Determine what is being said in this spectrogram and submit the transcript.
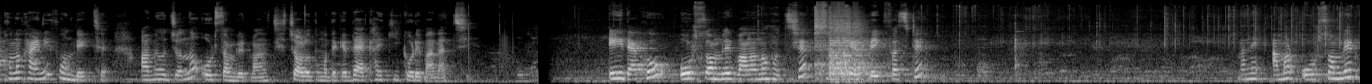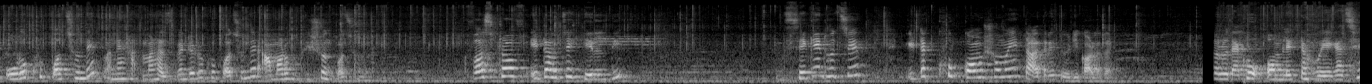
এখনও খায়নি ফোন দেখছে। আমি ওর জন্য ওটস আমলেট বানাচ্ছি। চলো তোমাদেরকে দেখাই কি করে বানাচ্ছি। এই দেখো, ওটস অমলেট বানানো হচ্ছে আজকের ব্রেকফাস্টে মানে আমার ওটস অমলেট ওরও খুব পছন্দের মানে আমার হাজব্যান্ডেরও খুব পছন্দের, আমারও ভীষণ পছন্দ ফার্স্ট অফ এটা হচ্ছে হেলদি সেকেন্ড হচ্ছে, এটা খুব কম সময়ে তাড়াতাড়ি তৈরি করা যায়। চলো দেখো, অমলেটটা হয়ে গেছে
